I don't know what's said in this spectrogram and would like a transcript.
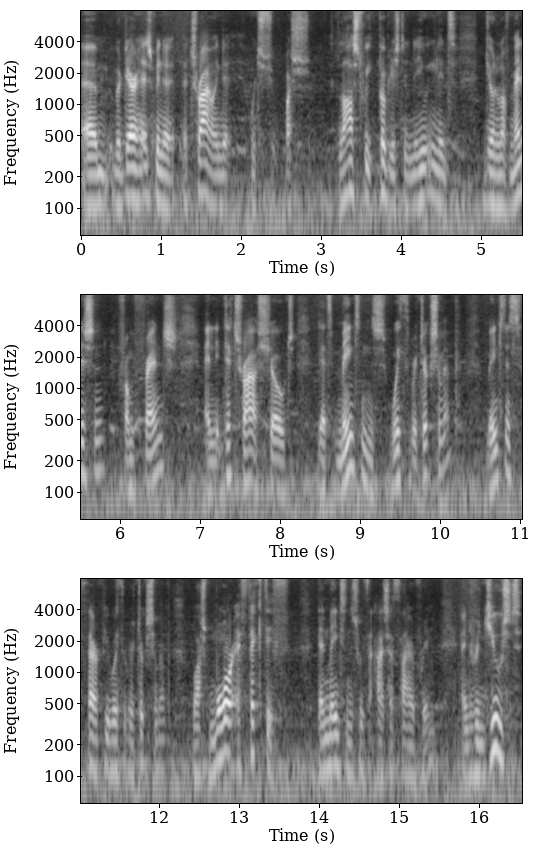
Um, but there has been a, a trial the, which was last week published in the New England Journal of Medicine from France, and that trial showed that maintenance with rituximab, maintenance therapy with rituximab, was more effective than maintenance with azathioprine and reduced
